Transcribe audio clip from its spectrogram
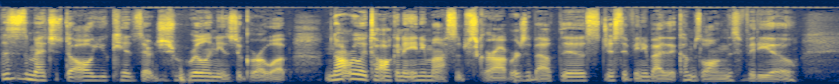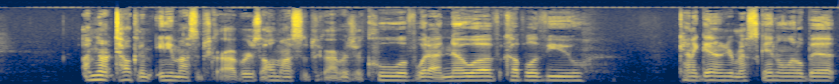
this is a message to all you kids that just really needs to grow up. not really talking to any of my subscribers about this. Just if anybody that comes along this video. I'm not talking to any of my subscribers. All my subscribers are cool of what I know of. A couple of you kind of get under my skin a little bit.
